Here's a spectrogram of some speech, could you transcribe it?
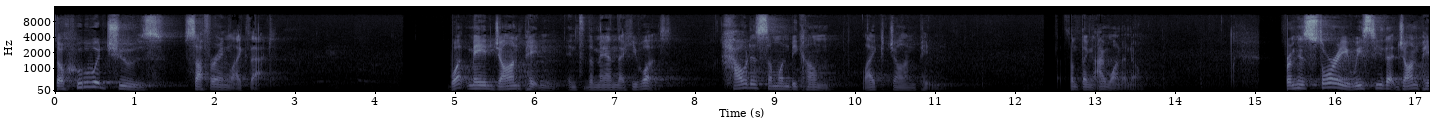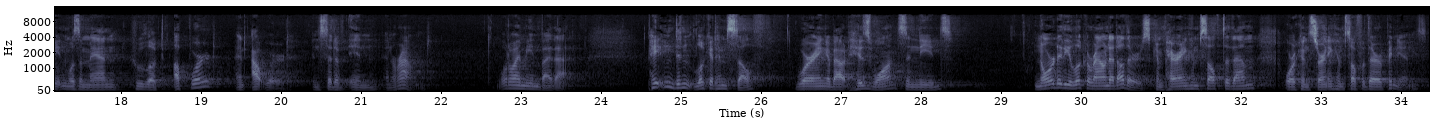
So, who would choose suffering like that? What made John Paton into the man that he was? How does someone become like John Paton? That's something I want to know. From his story, we see that John Paton was a man who looked upward and outward instead of in and around. What do I mean by that? Paton didn't look at himself, worrying about his wants and needs, nor did he look around at others, comparing himself to them or concerning himself with their opinions.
